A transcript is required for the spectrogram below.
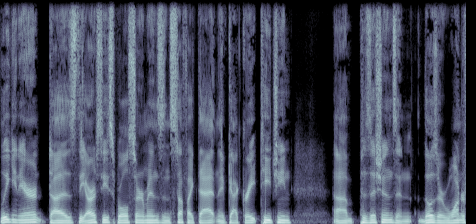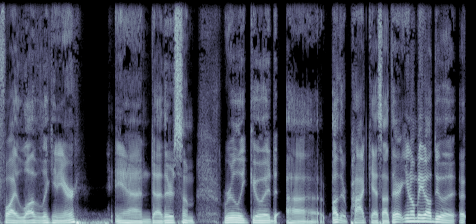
Ligonier does the R.C. Sproul sermons and stuff like that, and they've got great teaching um, positions, and those are wonderful. I love Ligonier. And uh, there's some really good uh, other podcasts out there. You know, maybe I'll do a, a,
